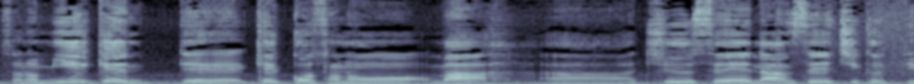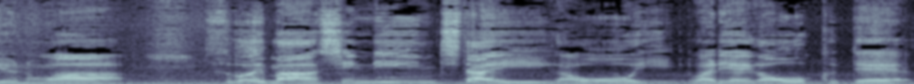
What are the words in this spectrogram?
その三重県って結構その、まあ、あ中西南西地区っていうのは、すごいまあ森林地帯が多い、割合が多くて、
